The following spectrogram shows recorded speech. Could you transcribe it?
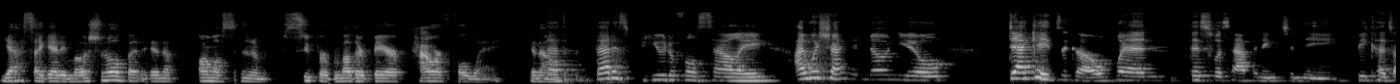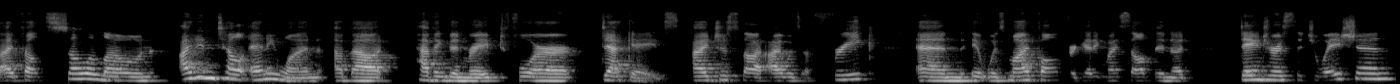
yes, I get emotional, but in a almost in a super mother bear powerful way, you know. That, that is beautiful, Sally. I wish I had known you decades ago when this was happening to me because I felt so alone. I didn't tell anyone about having been raped for decades. I just thought I was a freak and it was my fault for getting myself in a dangerous situation.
